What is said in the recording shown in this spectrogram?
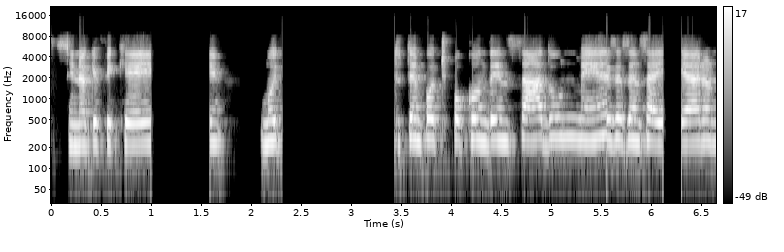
sino que fiquei muito tempo tipo condensado um mês eles ensaiaram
